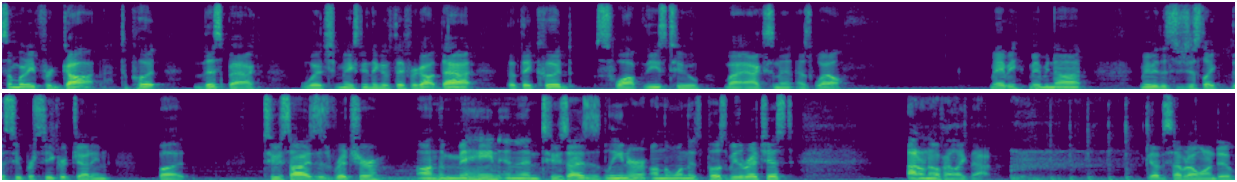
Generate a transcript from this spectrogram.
Somebody forgot to put this back, which makes me think if they forgot that, that they could swap these two by accident as well. Maybe, maybe not. Maybe this is just like the super secret jetting, but two sizes richer on the main and then two sizes leaner on the one that's supposed to be the richest. I don't know if I like that. Gotta decide what I want to do.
